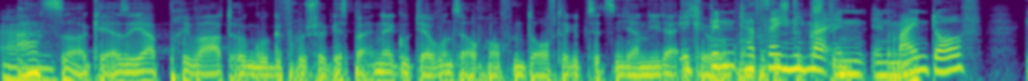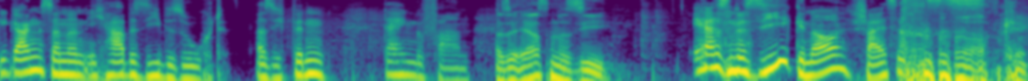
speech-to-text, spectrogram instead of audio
Ähm, Ach so, okay. Also ihr habt privat irgendwo gefrühstückt. Ist bei, na gut, der wohnt ja auch auf dem Dorf. Da gibt es jetzt nicht an jeder Ecke Ich bin tatsächlich nicht mal in, in oder? mein Dorf gegangen, sondern ich habe sie besucht. Also ich bin dahin gefahren. Also erst eine Sie. Er ist eine sie, genau. Scheiße, okay.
